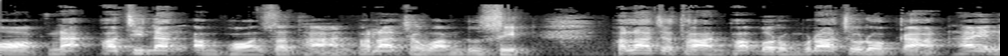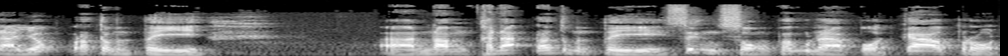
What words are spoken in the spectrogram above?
ออกณพระที่นั่งอัมพรสถานพระราชวังดุสิตพระราชทานพระบรมราชโองการให้นายกรัฐมนตรีนำคณะรัฐมนตรี ซึ่งทรงพระกรุณาโปรดเกล้าโปรด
